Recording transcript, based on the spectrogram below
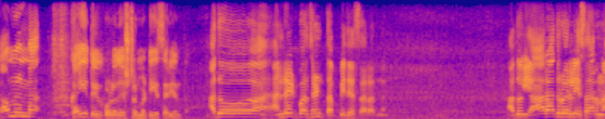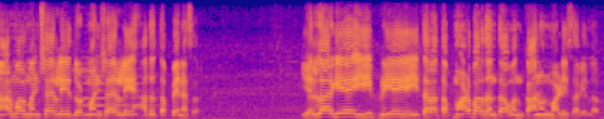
ಕಾನೂನನ್ನ ಕೈಗೆ ತೆಗೆದುಕೊಳ್ಳೋದು ಎಷ್ಟರ ಮಟ್ಟಿಗೆ ಸರಿ ಅಂತ? ಅದು ಹಂಡ್ರೆಡ್ ಪರ್ಸೆಂಟ್ ತಪ್ಪಿದೆ ಸರ್ ಅದನ್ನ ಅದು ಯಾರಾದರೂ ಇರಲಿ ಸರ್ ನಾರ್ಮಲ್ ಮನುಷ್ಯ ಇರಲಿ ದೊಡ್ಡ ಮನುಷ್ಯ ಇರಲಿ ಅದು ತಪ್ಪೇನೆ ಸರ್. ಎಲ್ಲರಿಗೆ ಈ ಪ್ರಿಯ ಈ ಥರ ತಪ್ಪು ಮಾಡಬಾರ್ದಂತ ಒಂದು ಕಾನೂನು ಮಾಡಲಿ ಸರ್ ಎಲ್ಲರೂ.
